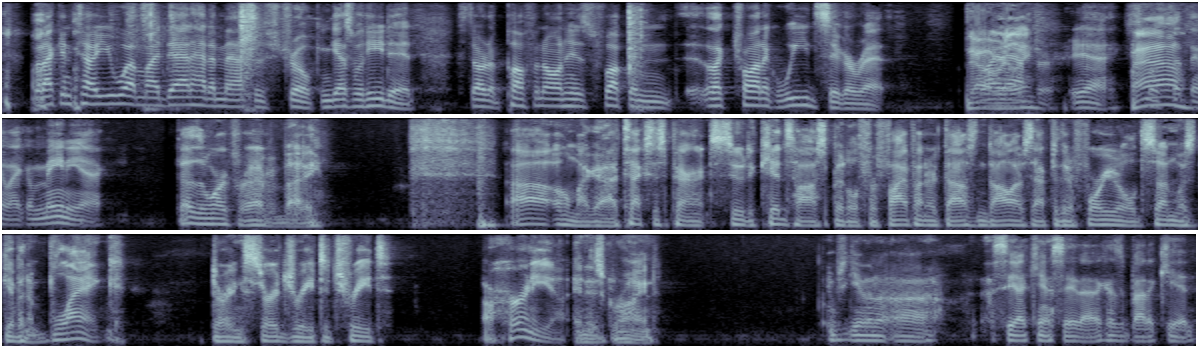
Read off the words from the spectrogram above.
but I can tell you what, my dad had a massive stroke, and guess what he did? Started puffing on his fucking electronic weed cigarette. No, right really? after. Yeah. He smoked Wow. that thing like a maniac. Doesn't work for everybody. Uh, oh my God. Texas parents sued a kids' hospital for $500,000 after their four year old son was given a blank during surgery to treat a hernia in his groin. He was given a. Uh, see, I can't say that because it's about a kid.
